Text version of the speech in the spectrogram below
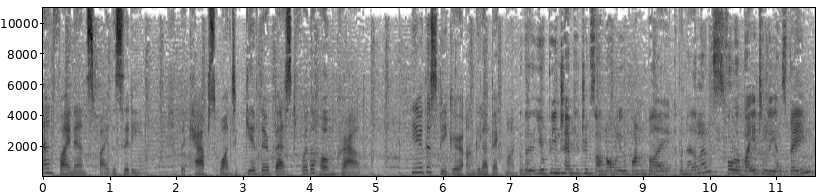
and financed by the city. The Caps want to give their best for the home crowd. Hear the speaker Angela Beckmann. The European Championships are normally won by the Netherlands, followed by Italy and Spain.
